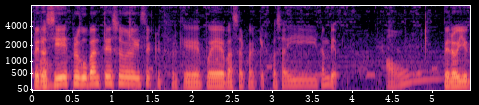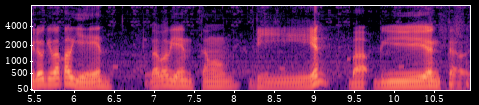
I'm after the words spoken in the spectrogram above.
Pero Oh. sí es preocupante eso que dice el Christopher, que puede pasar cualquier cosa ahí también. Oh, Pero yo creo que va para bien. Va para bien. Estamos. bien. Va bien, cabrón.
